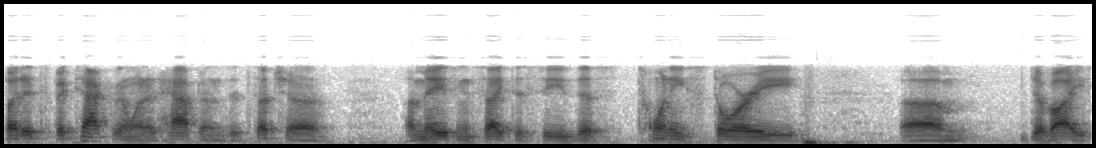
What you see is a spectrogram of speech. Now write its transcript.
but it's spectacular when it happens. It's such a amazing sight to see this 20-story um, device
